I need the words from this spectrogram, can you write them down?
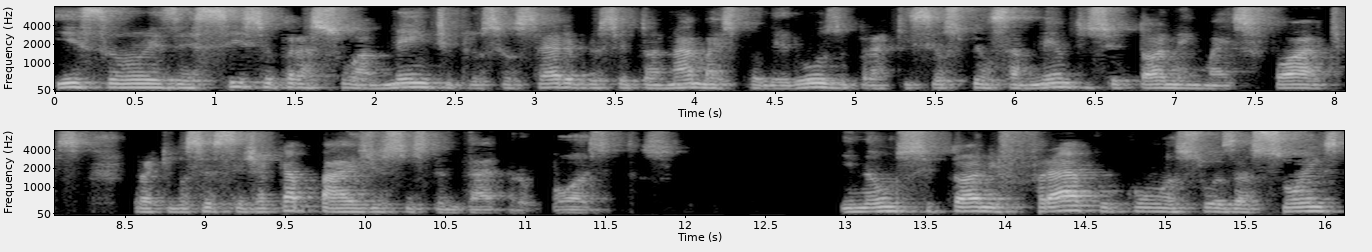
Isso é um exercício para sua mente, para o seu cérebro se tornar mais poderoso, para que seus pensamentos se tornem mais fortes, para que você seja capaz de sustentar propósitos. E não se torne fraco com as suas ações,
